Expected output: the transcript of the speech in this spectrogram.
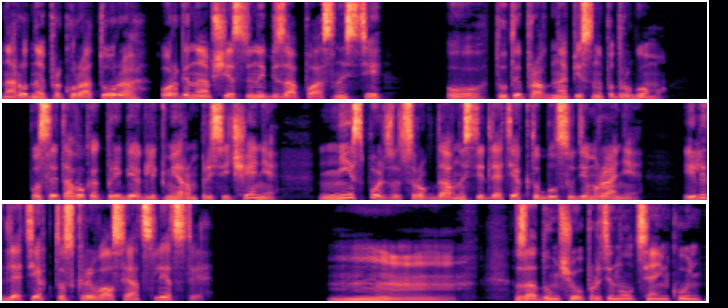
Народная прокуратура, органы общественной безопасности... О, тут и правда написано по-другому. После того, как прибегли к мерам пресечения, не используют срок давности для тех, кто был судим ранее, или для тех, кто скрывался от следствия. «М-м-м», задумчиво протянул Тянь-Кунь.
